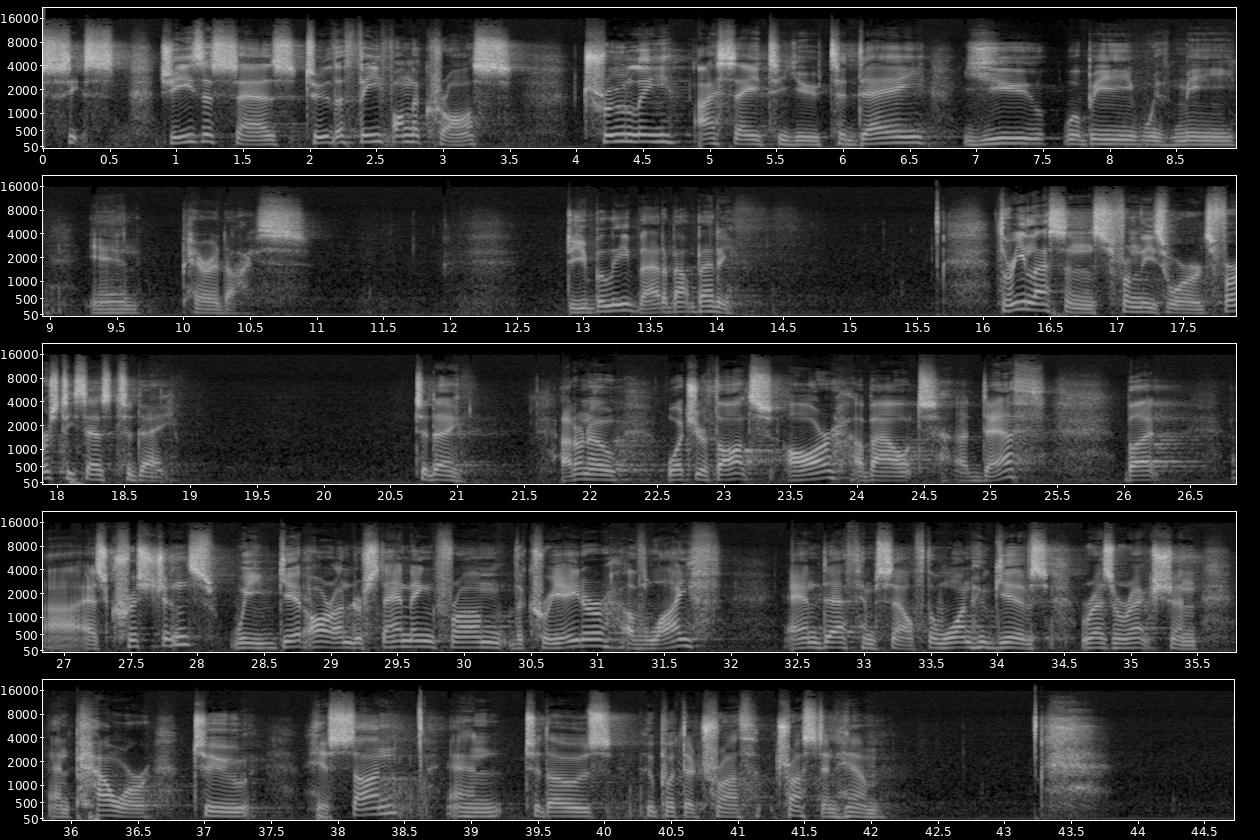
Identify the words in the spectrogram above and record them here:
Jesus says to the thief on the cross, Truly I say to you, today you will be with me in paradise. Do you believe that about Betty? Three lessons from these words. First, he says, Today. Today. I don't know what your thoughts are about uh, death, but uh, as Christians, we get our understanding from the Creator of life and death Himself, the one who gives resurrection and power to His Son and to those who put their trust, trust in Him.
